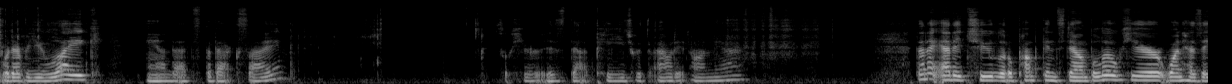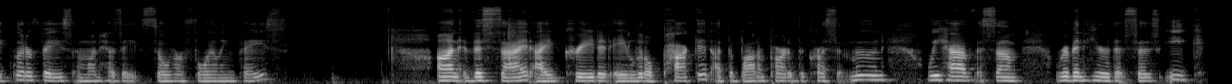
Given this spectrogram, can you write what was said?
whatever you like. And that's the back side. So here is that page without it on there. Then I added two little pumpkins down below here. One has a glitter face and one has a silver foiling face. On this side, I created a little pocket at the bottom part of the crescent moon. We have some ribbon here that says Eek.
